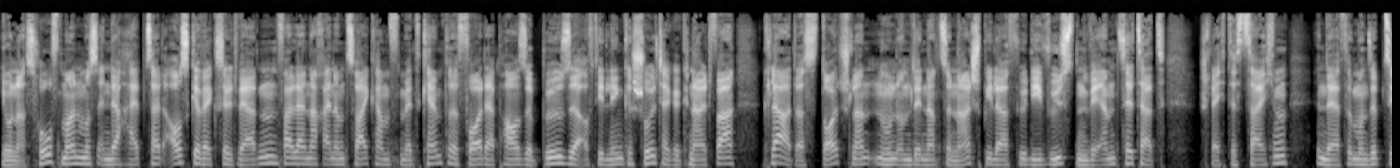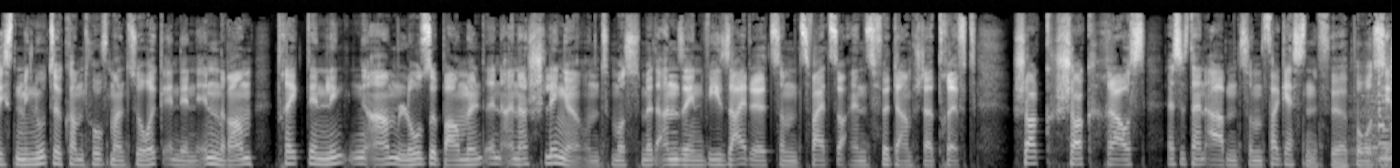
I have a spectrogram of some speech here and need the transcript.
Jonas Hofmann muss in der Halbzeit ausgewechselt werden, weil er nach einem Zweikampf mit Kempe vor der Pause böse auf die linke Schulter geknallt war. Klar, dass Deutschland nun um den Nationalspieler für die Wüsten-WM zittert. Schlechtes Zeichen. In der 75. Minute kommt Hofmann zurück in den Innenraum, trägt den linken Arm lose baumelnd in einer Schlinge und muss mit ansehen, wie Seidel zum 2 zu 1 für Darmstadt trifft. Schock, Schock, raus. Es ist ein Abend zum Vergessen für Borussia.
